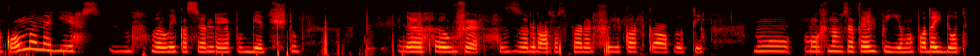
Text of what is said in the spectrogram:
На в мене є велика серія побід, щоб е, вже зразу з першої картки апнути. Ну, можна взяти ельпіємо, подойдет.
